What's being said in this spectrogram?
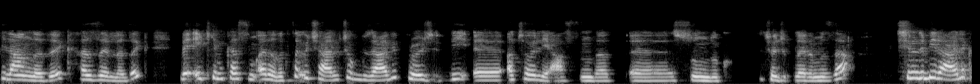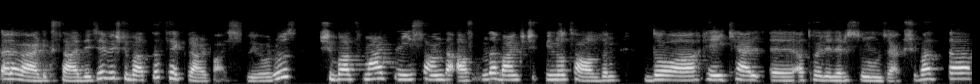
planladık, hazırladık ve Ekim, Kasım, Aralık'ta 3 aylık çok güzel bir proje, bir e, atölye aslında e, sunduk çocuklarımıza. Şimdi bir aylık ara verdik sadece ve Şubat'ta tekrar başlıyoruz. Şubat, Mart, Nisan'da aslında ben küçük bir not aldım. Doğa, heykel e, atölyeleri sunulacak Şubat'ta.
